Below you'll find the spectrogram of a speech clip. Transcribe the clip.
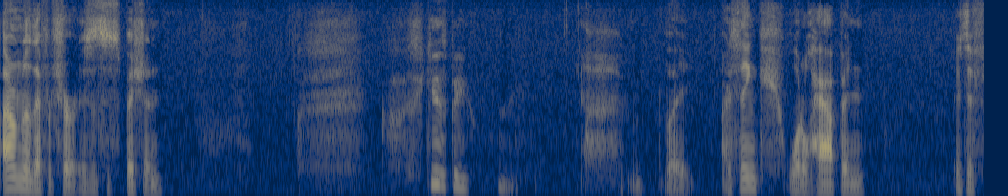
I don't know that for sure. It's a suspicion. Excuse me. But I think what'll happen is if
